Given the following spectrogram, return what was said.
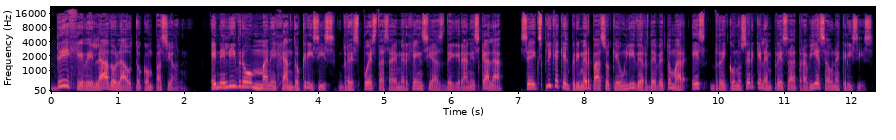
Deje de lado la autocompasión. En el libro Manejando Crisis, Respuestas a Emergencias de Gran Escala, se explica que el primer paso que un líder debe tomar es reconocer que la empresa atraviesa una crisis.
